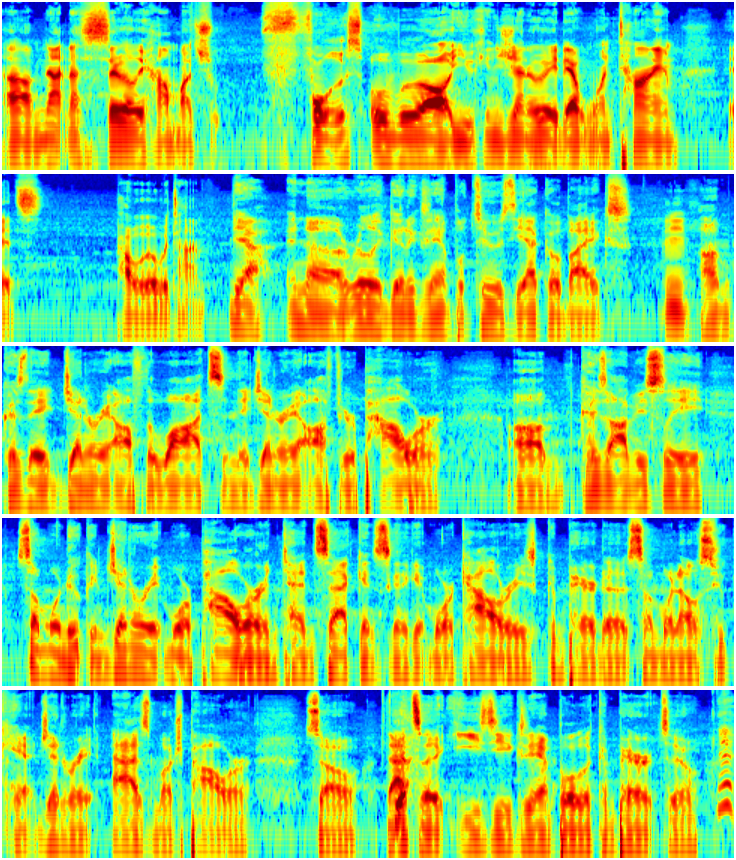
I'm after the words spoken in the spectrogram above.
um, not necessarily how much force overall you can generate at one time. It's power over time. Yeah, and a really good example too is the Echo bikes, Mm. because they generate off the watts and they generate off your power. Because obviously, someone who can generate more power in 10 seconds is going to get more calories compared to someone else who can't generate as much power. So that's an easy example to compare it to. Yeah,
